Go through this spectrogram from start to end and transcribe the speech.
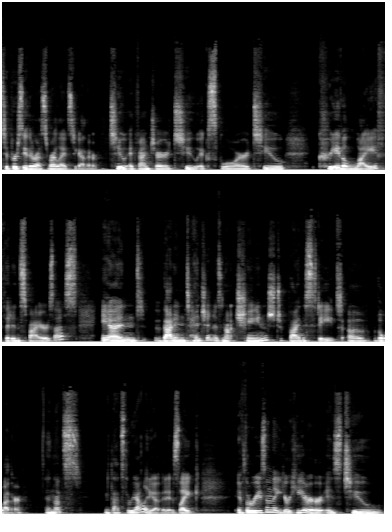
to pursue the rest of our lives together, to adventure, to explore, to create a life that inspires us. And that intention is not changed by the state of the weather. And that's that's the reality of it is like if the reason that you're here is to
